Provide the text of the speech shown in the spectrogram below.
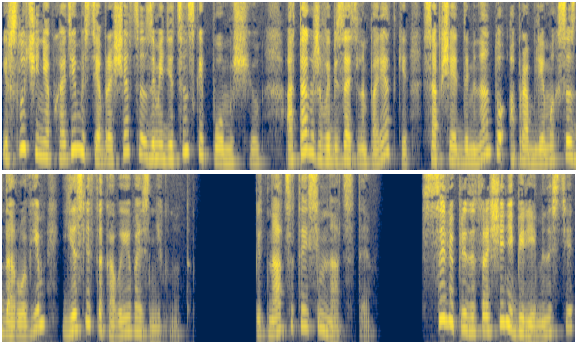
и в случае необходимости обращаться за медицинской помощью, а также в обязательном порядке сообщать доминанту о проблемах со здоровьем, если таковые возникнут. 15-17. С целью предотвращения беременности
